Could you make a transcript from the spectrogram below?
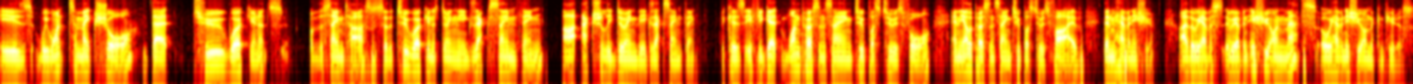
is we want to make sure that two work units of the same task, so the two work units doing the exact same thing, are actually doing the exact same thing. Because if you get one person saying 2 plus 2 is 4 and the other person saying 2 plus 2 is 5, then we have an issue. Either we have a, we have an issue on maths or we have an issue on the computers.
